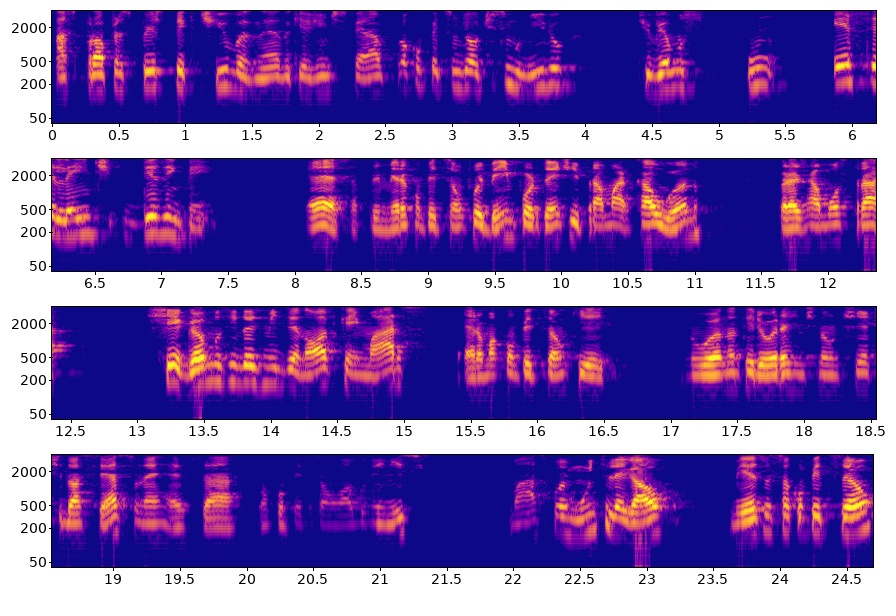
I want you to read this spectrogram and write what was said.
as próprias perspectivas né, do que a gente esperava para uma competição de altíssimo nível. Tivemos um excelente desempenho. É, essa primeira competição foi bem importante para marcar o ano, para já mostrar. Chegamos em 2019, que é em março, era uma competição que no ano anterior a gente não tinha tido acesso, né? Essa uma competição logo no início, mas foi muito legal mesmo essa competição.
